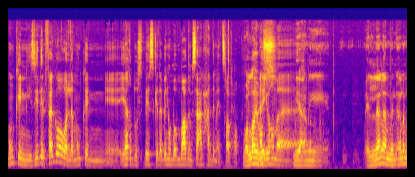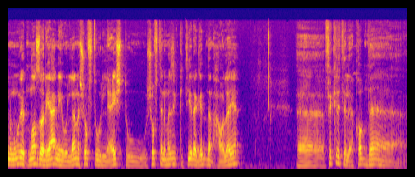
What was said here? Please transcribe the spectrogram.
ممكن يزيد الفجوة ولا ممكن ياخدوا سبيس كده بينهم وبين بعض مساحة لحد ما يتصالحوا؟ والله بص أيهما يعني اللي أنا من أنا من وجهة نظر يعني واللي أنا شفته واللي عشته وشفت نماذج كتيرة جدا حواليا آه، فكرة العقاب ده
